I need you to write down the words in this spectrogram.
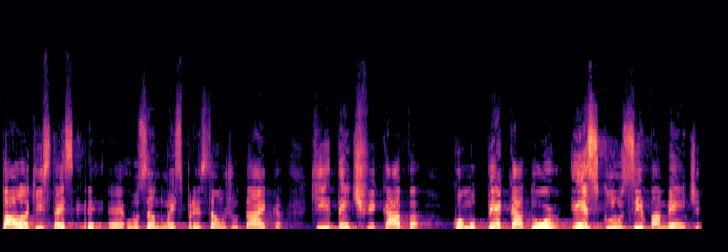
Paulo aqui está é, usando uma expressão judaica que identificava como pecador exclusivamente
